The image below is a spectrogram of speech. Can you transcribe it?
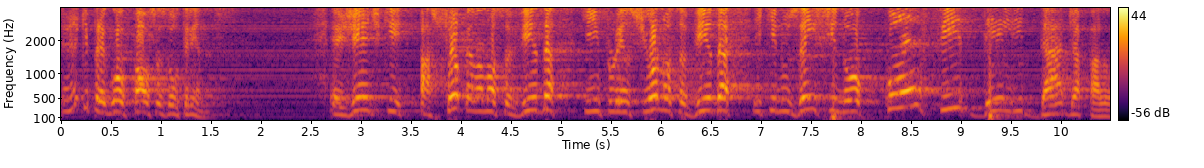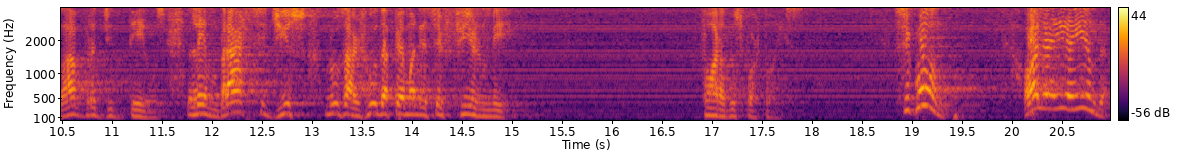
Não é gente que pregou falsas doutrinas. É gente que passou pela nossa vida, que influenciou nossa vida e que nos ensinou com fidelidade a palavra de Deus. Lembrar-se disso nos ajuda a permanecer firme, fora dos portões. Segundo, olha aí ainda,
